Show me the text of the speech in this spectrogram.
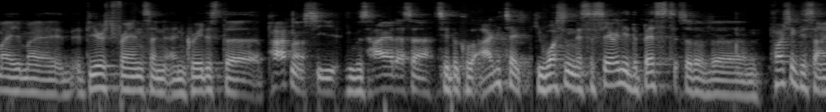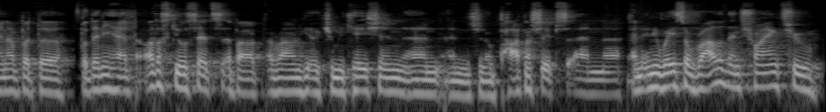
my my dearest friends and, and greatest uh, partners he, he was hired as a typical architect. He wasn't necessarily the best sort of um, project designer but uh, but then he had other skill sets about around uh, communication and, and, you know, partnerships and, uh, and anyway, so rather than trying to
